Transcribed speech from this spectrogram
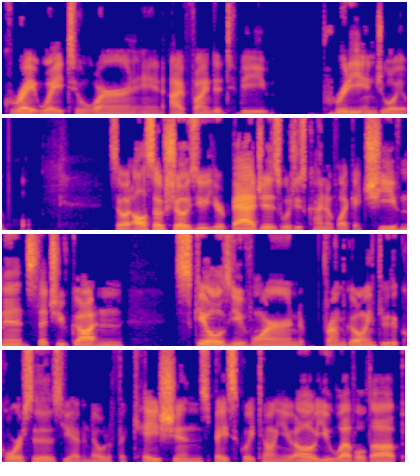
great way to learn, and I find it to be pretty enjoyable. So it also shows you your badges, which is kind of like achievements that you've gotten skills you've learned from going through the courses. You have notifications basically telling you, oh, you leveled up,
